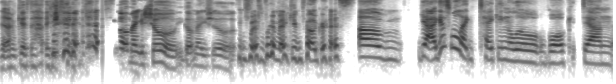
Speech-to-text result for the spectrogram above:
Yeah, I'm good. How are you doing? you gotta make sure. You gotta make sure. we're, we're making progress. Um, yeah, I guess we're like taking a little walk down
